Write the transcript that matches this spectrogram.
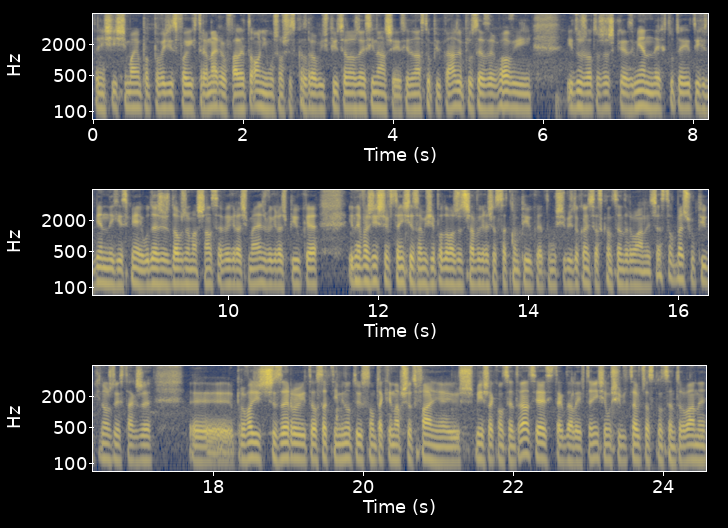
tenisiści mają podpowiedzi swoich trenerów, ale to oni muszą wszystko zrobić. W piłce nożnej jest inaczej. Jest 11 piłkarzy plus rezerwowi i, i dużo troszeczkę zmiennych. Tutaj tych zmiennych jest mniej. Uderzysz dobrze, masz szansę wygrać mecz, wygrać piłkę i najważniejsze w tenisie, co mi się podoba, że trzeba wygrać ostatnią piłkę. To musi być do końca skoncentrowany. Często w meczu piłki nożnej jest tak, że yy, prowadzić 3-0 i te ostatnie minuty już są takie na przetrwanie, już mniejsza koncentracja jest i tak dalej. W tenisie musi być cały czas skoncentrowany.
